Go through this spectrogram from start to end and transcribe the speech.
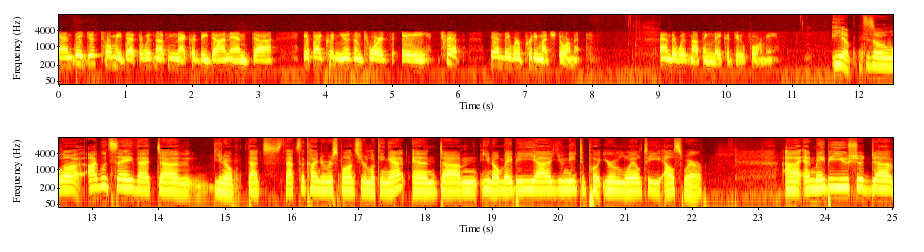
and they just told me that there was nothing that could be done, and uh, if I couldn't use them towards a trip, then they were pretty much dormant, and there was nothing they could do for me. Yeah, so uh, I would say that uh, you know that's that's the kind of response you're looking at, and um, you know maybe uh, you need to put your loyalty elsewhere, uh, and maybe you should uh,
